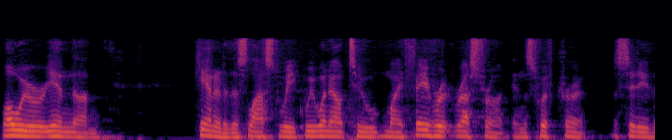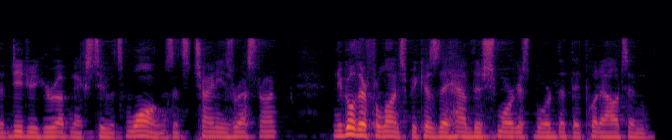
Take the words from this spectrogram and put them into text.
While we were in um, Canada this last week, we went out to my favorite restaurant in Swift Current, the city that Deidre grew up next to. It's Wong's. It's a Chinese restaurant. And you go there for lunch because they have this smorgasbord that they put out and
